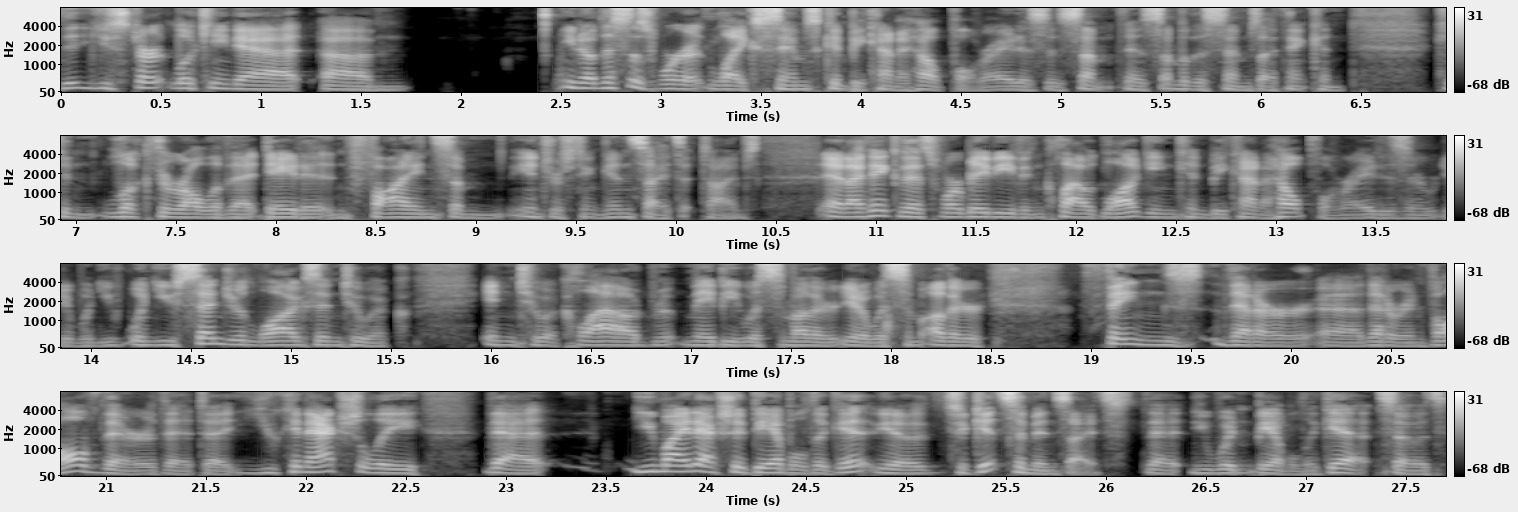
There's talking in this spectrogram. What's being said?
you start looking at um, you know this is where like sims can be kind of helpful right? Is, is some some of the sims i think can can look through all of that data and find some interesting insights at times. And i think that's where maybe even cloud logging can be kind of helpful right? Is there when you when you send your logs into a into a cloud maybe with some other you know with some other things that are uh, that are involved there that uh, you can actually that you might actually be able to get you know to get some insights that you wouldn't be able to get. So it's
